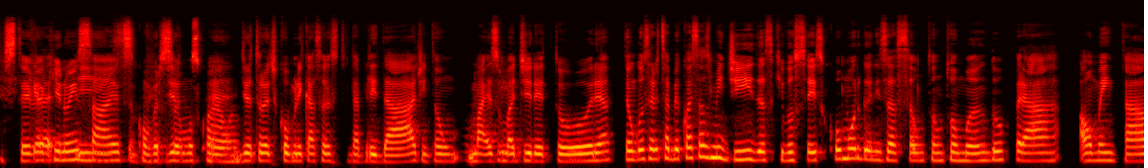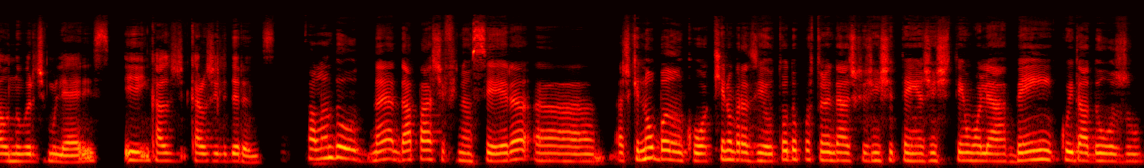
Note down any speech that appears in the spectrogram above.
Esteve é aqui no Insights, isso, conversamos com ela. É, diretora de comunicação e sustentabilidade, então, mais uma diretora. Então, gostaria de saber quais são as medidas que vocês, como organização, estão tomando para aumentar o número de mulheres em casos de cargos de liderança. Falando né, da parte financeira, uh, acho que no banco, aqui no Brasil, toda oportunidade que a gente tem, a gente tem um olhar bem cuidadoso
